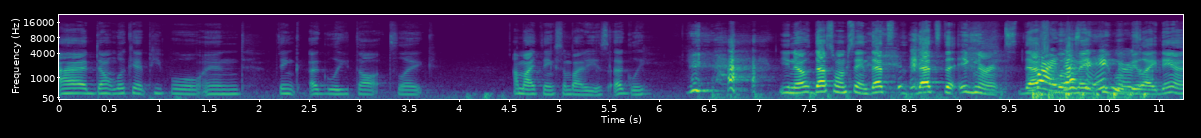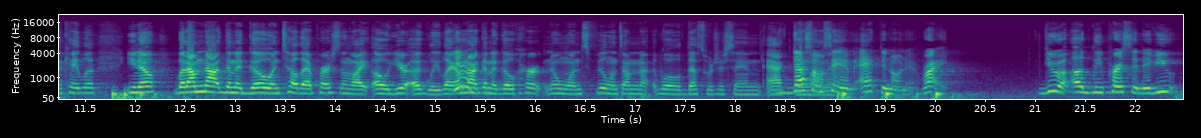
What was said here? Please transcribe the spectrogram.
I don't look at people and think ugly thoughts. Like, I might think somebody is ugly. You know, that's what I'm saying. That's that's the ignorance. That's right, what makes people be like, "Damn, Kayla," you know. But I'm not gonna go and tell that person like, "Oh, you're ugly." Like, yeah. I'm not gonna go hurt no one's feelings. I'm not. Well, that's what you're saying. Acting. That's what I'm it. saying. Acting on it, right? You're an ugly person if you.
